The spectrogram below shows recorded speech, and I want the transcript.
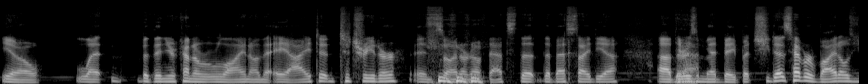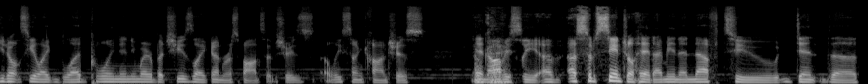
you know let but then you're kind of relying on the ai to, to treat her and so i don't know if that's the the best idea uh there is Yeah. a med bay but she does have her vitals you don't see like blood pooling anywhere but she's like unresponsive she's at least unconscious and obviously a, a substantial hit. I mean, enough to dent the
